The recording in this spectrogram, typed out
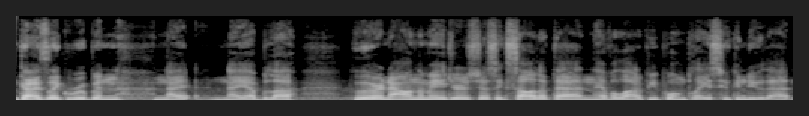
guys like Ruben Niebla, who are now in the majors, just excelled at that, and they have a lot of people in place who can do that.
